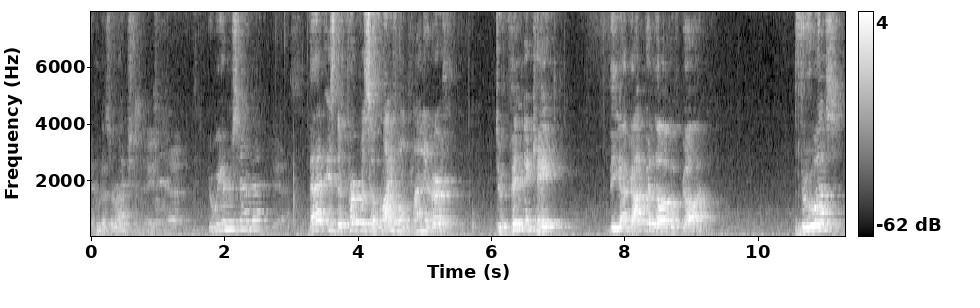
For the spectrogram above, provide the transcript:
and resurrection. Do we understand that? Yes. That is the purpose of life on planet Earth. To vindicate the agape love of God through us.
